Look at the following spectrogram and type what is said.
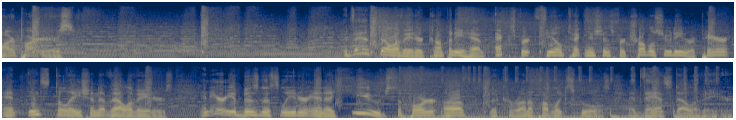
our partners. Advanced Elevator Company have expert field technicians for troubleshooting, repair, and installation of elevators. An area business leader and a huge supporter of the Corunna Public Schools. Advanced Elevator.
